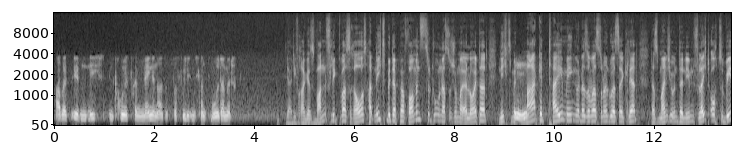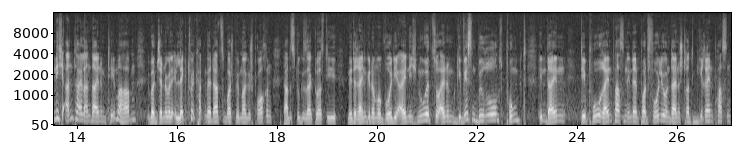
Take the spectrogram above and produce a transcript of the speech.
aber jetzt eben nicht in größeren Mengen. Also da fühle ich mich ganz wohl damit. Ja, die Frage ist, wann fliegt was raus? Hat nichts mit der Performance zu tun, hast du schon mal erläutert. Nichts mit mhm. Market Timing oder sowas, sondern du hast erklärt, dass manche Unternehmen vielleicht auch zu wenig Anteil an deinem Thema haben. Über General Electric hatten wir da zum Beispiel mal gesprochen. Da hattest du gesagt, du hast die mit reingenommen, obwohl die eigentlich nur zu einem gewissen Berührungspunkt in dein Depot reinpassen, in dein Portfolio und deine Strategie reinpassen.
